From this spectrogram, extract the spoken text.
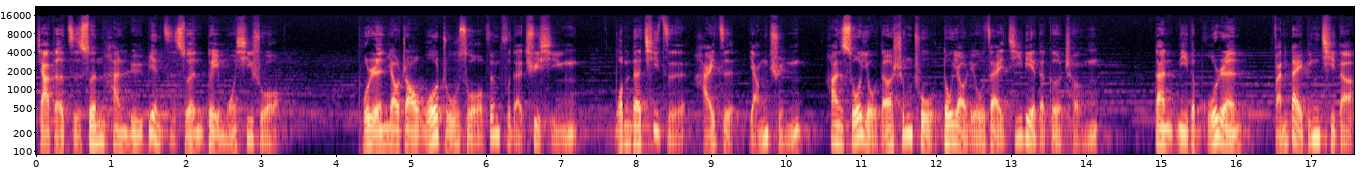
迦得子孙和吕便子孙对摩西说：“仆人要照我主所吩咐的去行，我们的妻子、孩子、羊群和所有的牲畜都要留在基列的各城，但你的仆人。”凡带兵器的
